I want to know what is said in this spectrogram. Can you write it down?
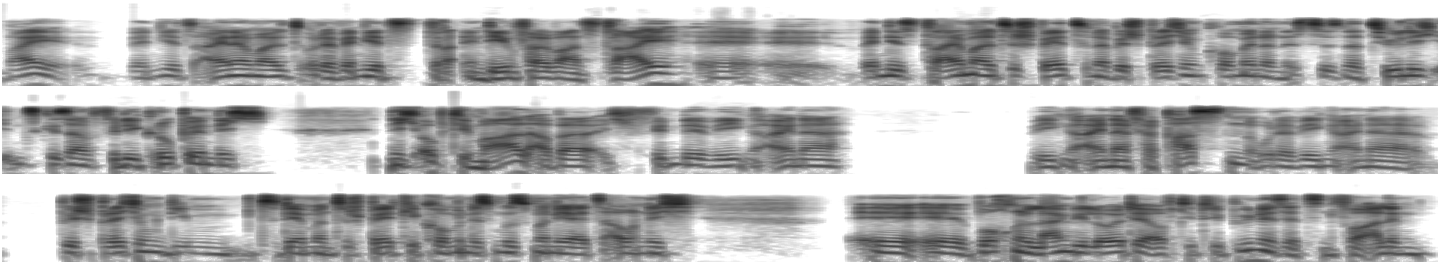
Mai, wenn jetzt einer mal, oder wenn jetzt, in dem Fall waren es drei, äh, äh, wenn jetzt dreimal zu spät zu einer Besprechung kommen, dann ist das natürlich insgesamt für die Gruppe nicht, nicht optimal, aber ich finde, wegen einer, wegen einer verpassten oder wegen einer Besprechung, die, zu der man zu spät gekommen ist, muss man ja jetzt auch nicht äh, äh, wochenlang die Leute auf die Tribüne setzen. Vor allem,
